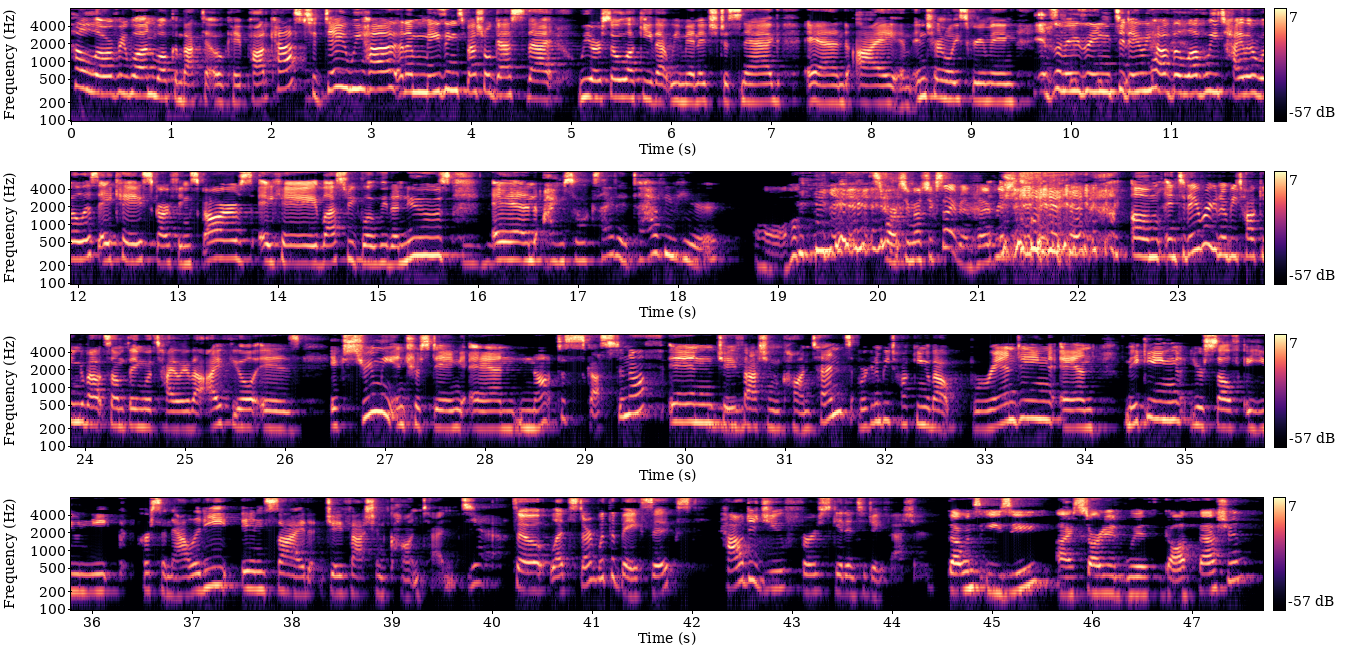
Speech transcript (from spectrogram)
Hello, everyone. Welcome back to OK Podcast. Today we have an amazing special guest that we are so lucky that we managed to snag, and I am internally screaming. It's amazing. Today we have the lovely Tyler Willis, aka Scarfing Scarves, aka Last Week Lolita News, mm-hmm. and I'm so excited to have you here. Oh, it's far too much excitement, but I appreciate it. um, and today we're going to be talking about something with Tyler that I feel is extremely interesting and not discussed enough in J fashion content. We're going to be talking about branding and making yourself a unique personality inside J fashion content. Yeah. So let's start with the basics. How did you first get into J fashion? That one's easy. I started with goth fashion,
